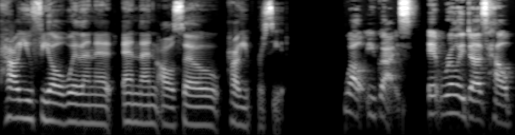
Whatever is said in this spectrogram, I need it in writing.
how you feel within it, and then also how you proceed. Well, you guys, it really does help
